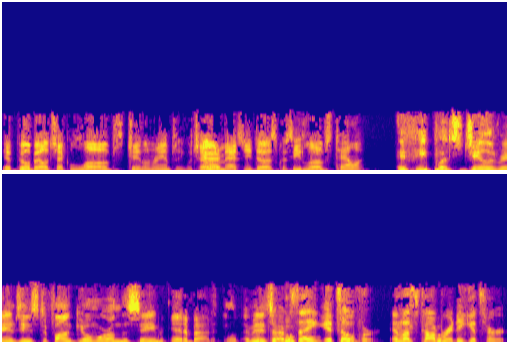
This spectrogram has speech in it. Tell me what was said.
if Bill Belichick loves Jalen Ramsey, which I would imagine he does because he loves talent. if he puts Jalen Ramsey and Stephon Gilmore on the same, Forget about it. I mean, it's I'm over, saying. It's over unless Tom Brady gets hurt.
